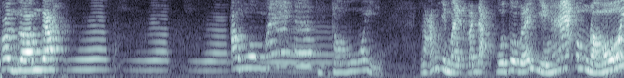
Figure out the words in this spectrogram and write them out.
Coi gồm kìa Ông không hát á thì thôi. Làm gì mày phải đặt của tôi mà lấy gì hát ông nội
